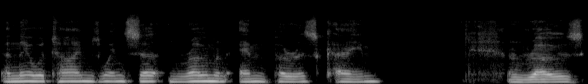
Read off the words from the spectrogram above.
And there were times when certain Roman emperors came and rose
